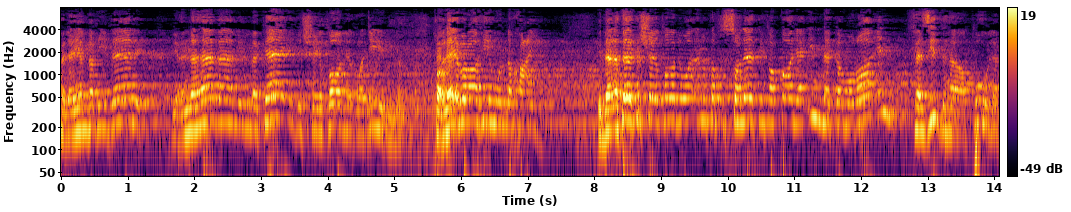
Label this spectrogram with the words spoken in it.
فلا ينبغي ذلك لأن هذا من مكائد الشيطان الرجيم. قال إبراهيم النخعي إذا أتاك الشيطان وأنت في الصلاة فقال إنك مراء فزدها طولا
